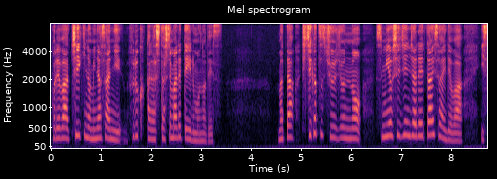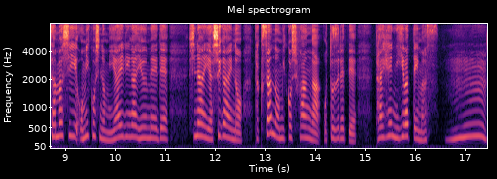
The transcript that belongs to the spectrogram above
これは地域の皆さんに古くから親しまれているものですまた7月中旬の住吉神社例大祭では勇ましいおみこしの宮入りが有名で市内や市外のたくさんのおみこしファンが訪れて大変にぎわっています。うーん。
